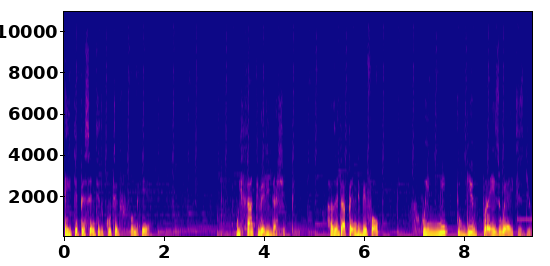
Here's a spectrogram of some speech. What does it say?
80% recruited from here. We thank the leadership. Has it happened before? We need to give praise where it is due.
